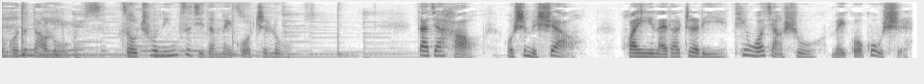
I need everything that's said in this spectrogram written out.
走过的道路，走出您自己的美国之路。大家好，我是 Michelle，欢迎来到这里听我讲述美国故事。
